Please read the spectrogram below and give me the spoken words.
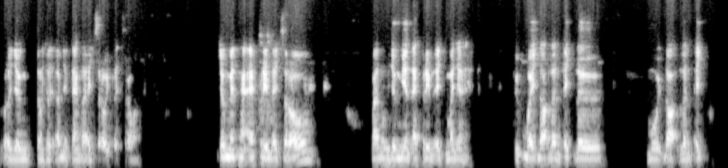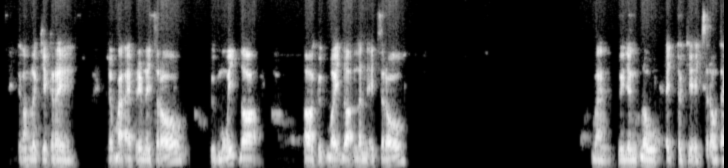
ព្រោះយើងត្រង់ចំណុច m យើងតាំងដល់ x0 x0 អញ្ចឹងមានថា f' x0 បាទនោះយើងមាន f' x មិញហើយគឺ3ដក ln x លើ1ដក ln x ទាំងអស់លើជាការ៉េអញ្ចឹងបើ f' x0 គឺ1ដកអ គឺ3ដក ln x0 បាទគឺយើងដូរ x ទៅជា x0 តែ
